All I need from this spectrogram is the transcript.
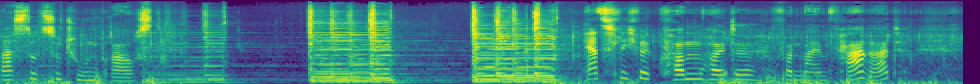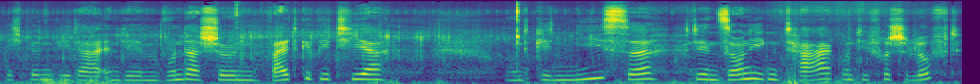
was du zu tun brauchst. Herzlich willkommen heute von meinem Fahrrad. Ich bin wieder in dem wunderschönen Waldgebiet hier und genieße den sonnigen Tag und die frische Luft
